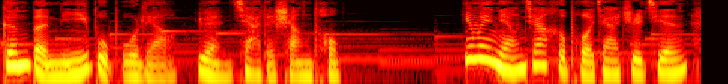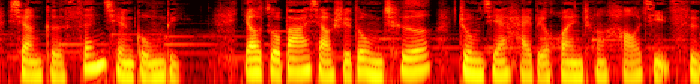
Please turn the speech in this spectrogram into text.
根本弥补不了远嫁的伤痛，因为娘家和婆家之间相隔三千公里。要坐八小时动车，中间还得换乘好几次，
